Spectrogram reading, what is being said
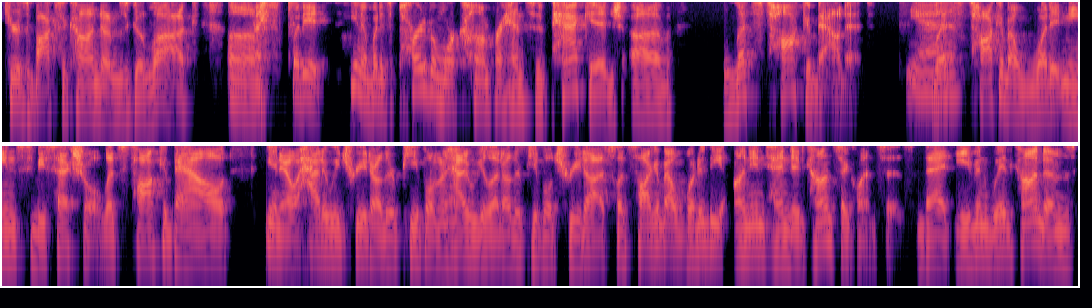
here's a box of condoms, good luck. Um. But it, you know, but it's part of a more comprehensive package of let's talk about it. Yeah. Let's talk about what it means to be sexual. Let's talk about, you know, how do we treat other people and how do we let other people treat us? Let's talk about what are the unintended consequences that even with condoms,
